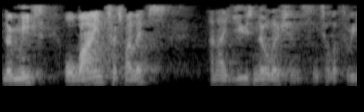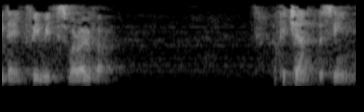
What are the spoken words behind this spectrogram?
no meat or wine touched my lips, and I used no lotions until the three, day, three weeks were over. A picture of the scene.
